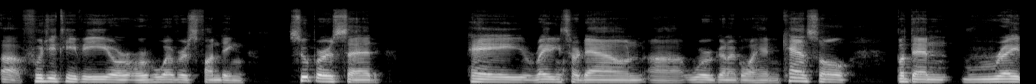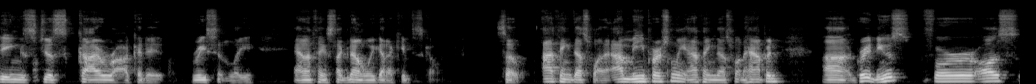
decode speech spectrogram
uh, Fuji TV or or whoever's funding Super said, "Hey, ratings are down. Uh, we're gonna go ahead and cancel." But then ratings just skyrocketed recently and I think it's like, no, we got to keep this going. So I think that's what I mean personally. I think that's what happened. Uh, great news for us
